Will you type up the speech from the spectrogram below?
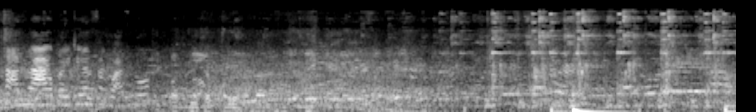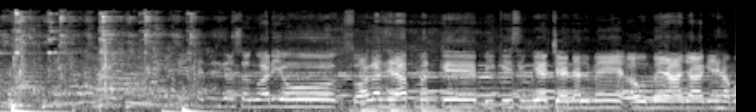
स्थान में आग बैठे हैं संगवारी हो छत्तीसगढ़ संगवारी हो स्वागत है आप मन के। बीके सीनियर चैनल में और मैं आज आगे हम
